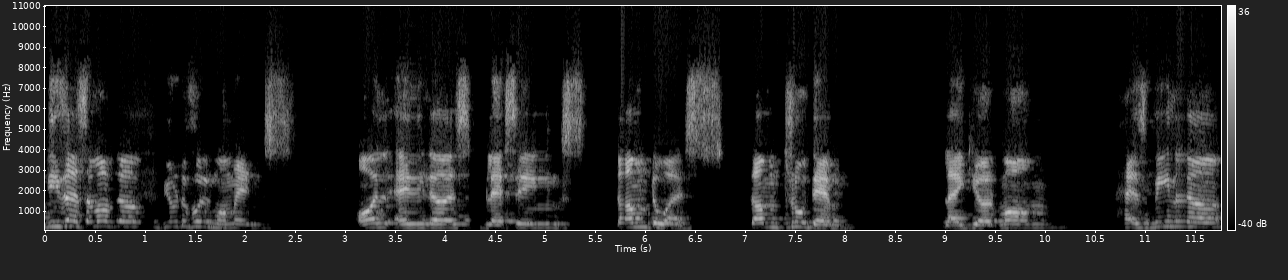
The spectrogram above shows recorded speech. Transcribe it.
these are some of the beautiful moments. All elders' blessings come to us, come through them. Like your mom has been a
